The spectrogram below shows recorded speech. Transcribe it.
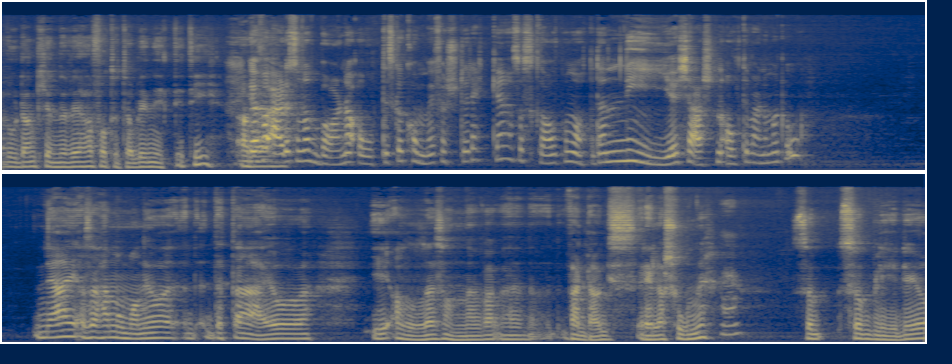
Hvordan kunne vi ha fått det til å bli 90-10? Er, ja, er det sånn at barna alltid skal komme i første rekke? Så skal på en måte den nye kjæresten alltid være nummer to? Nei, altså her må man jo Dette er jo i alle sånne hverdagsrelasjoner. Ja. Så, så, blir det jo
